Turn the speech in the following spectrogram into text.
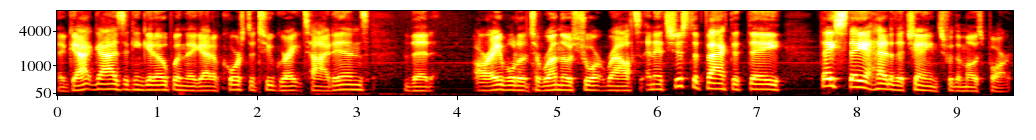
They've got guys that can get open. They got, of course, the two great tight ends that are able to, to run those short routes. And it's just the fact that they they stay ahead of the chains for the most part.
